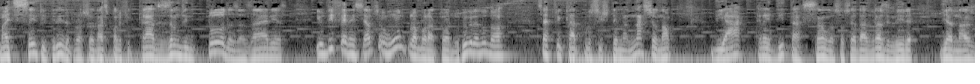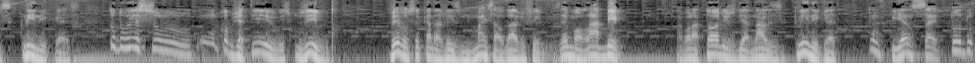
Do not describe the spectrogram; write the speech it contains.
Mais de 130 profissionais qualificados, exames em todas as áreas e o diferencial de ser único laboratório do Rio Grande do Norte certificado pelo Sistema Nacional de Acreditação da Sociedade Brasileira de Análises Clínicas. Tudo isso com um único objetivo exclusivo, ver você cada vez mais saudável e feliz. Hemolab, laboratórios de análise clínica, confiança é tudo.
